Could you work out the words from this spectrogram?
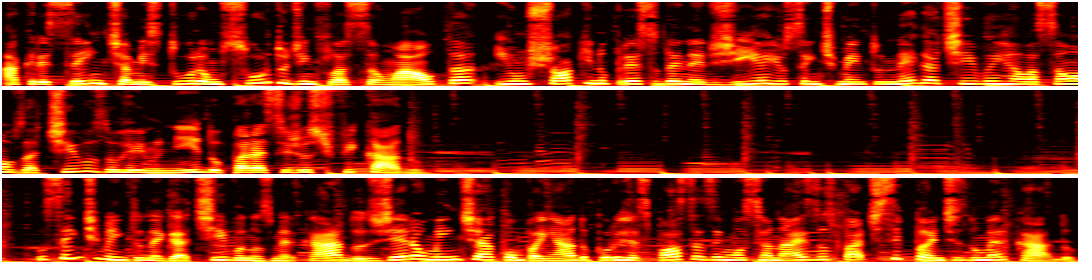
Acrescente a mistura um surto de inflação alta e um choque no preço da energia e o sentimento negativo em relação aos ativos do Reino Unido parece justificado. O sentimento negativo nos mercados geralmente é acompanhado por respostas emocionais dos participantes do mercado.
